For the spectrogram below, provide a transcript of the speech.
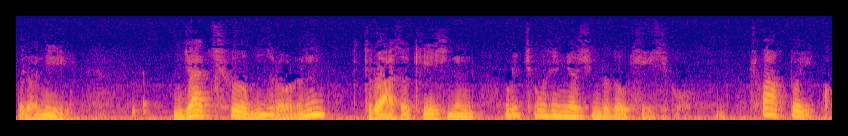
그러니 이제 처음 들어오는 들어와서 계시는 우리 청생여신들도 계시고 초학도 있고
